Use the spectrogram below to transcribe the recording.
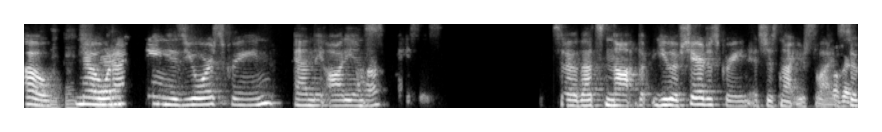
Oh, no, what I'm seeing is your screen and the audience uh-huh. faces. So that's not, the, you have shared a screen, it's just not your slides. Okay. So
